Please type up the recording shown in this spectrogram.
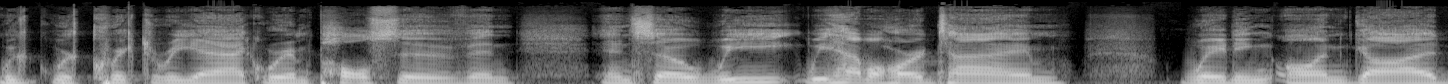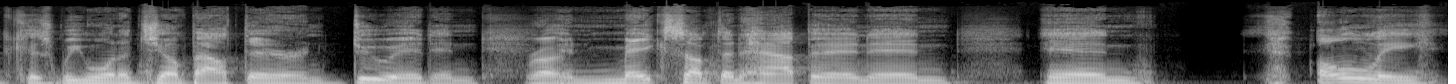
we we're quick to react. We're impulsive, and and so we we have a hard time waiting on God because we want to jump out there and do it and Right. and make something happen and and only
